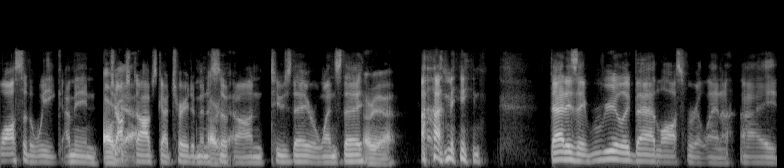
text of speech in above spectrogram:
loss of the week. I mean, Oh, Josh yeah. Dobbs got traded to Minnesota yeah. on Tuesday or Wednesday. Oh yeah, I mean, that is a really bad loss for Atlanta. I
